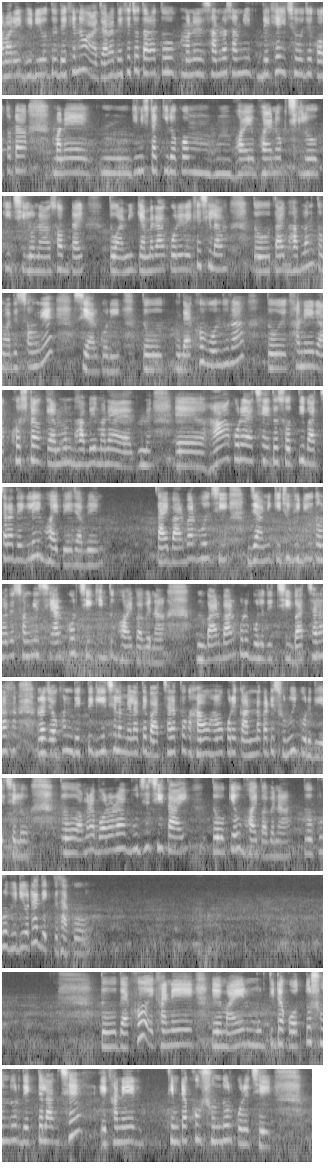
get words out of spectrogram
আমার এই ভিডিওতে দেখে নাও। আর যারা দেখেছ তারা তো মানে সামনাসামনি দেখেইছো যে কতটা মানে জিনিসটা কীরকম ভয়, ভয়ানক ছিল, কি ছিল না, সবটাই। তো আমি ক্যামেরা করে রেখেছিলাম, তো তাই ভাবলাম তোমাদের সঙ্গে শেয়ার করি। তো দেখো বন্ধুরা, তো এখানে রাক্ষসটা কেমনভাবে মানে উম, এ, হাঁ করে আছে তো সত্যি বাচ্চারা দেখলেই ভয় পেয়ে যাবে। তাই বারবার বলছি যে আমি কিছু ভিডিও তোমাদের সঙ্গে শেয়ার করছি কিন্তু ভয় পাবে না। বারবার করে বলে দিচ্ছি বাচ্চারা যখন দেখতে গিয়েছিলাম মেলাতে বাচ্চারা তো হাও হাও করে কান্নাকাটি শুরুই করে দিয়েছিল। তো আমরা বড়রা বুঝেছি তাই তো কেউ ভয় পাবে না। তো পুরো ভিডিওটা দেখতে থাকো। তো দেখো, এখানে মায়ের মূর্তিটা কত সুন্দর দেখতে লাগছে। এখানের থিমটা খুব সুন্দর করেছে।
